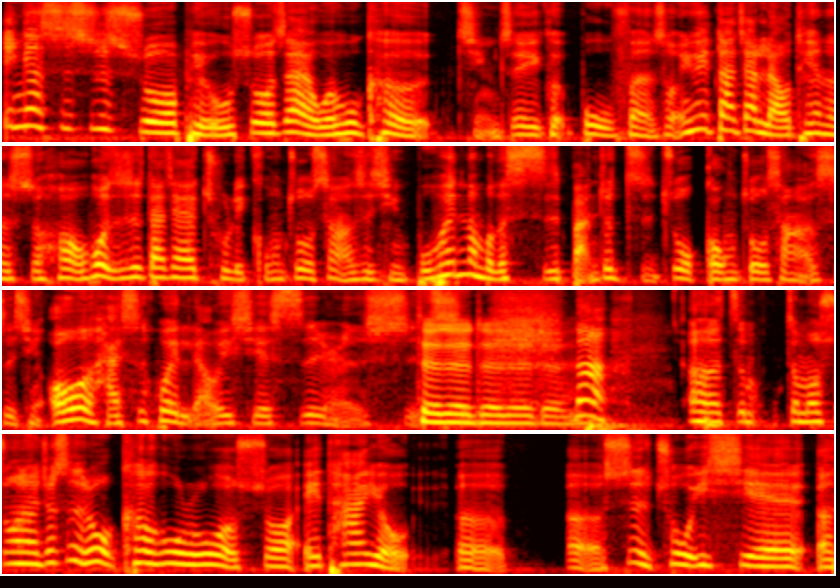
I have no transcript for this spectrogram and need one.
应该是是说，比如说在维护客情这一个部分的时候，因为大家聊天的时候，或者是大家在处理工作上的事情，不会那么的死板，就只做工作上的事情，偶尔还是会聊一些私人的事情。对对对对对。那呃，怎么怎么说呢？就是如果客户如果说，诶，他有呃。呃，释出一些呃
